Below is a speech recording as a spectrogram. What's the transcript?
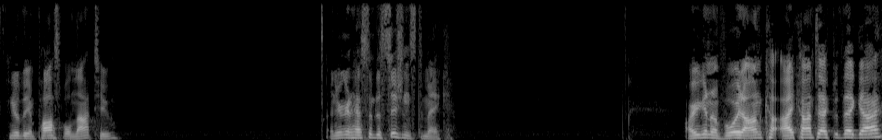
It's nearly impossible not to. And you're going to have some decisions to make. Are you going to avoid eye contact with that guy?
